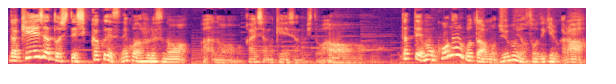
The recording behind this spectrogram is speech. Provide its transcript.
だから経営者として失格ですね、この古巣の、あの、会社の経営者の人は。あだってもうこうなることはもう十分予想できるから、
